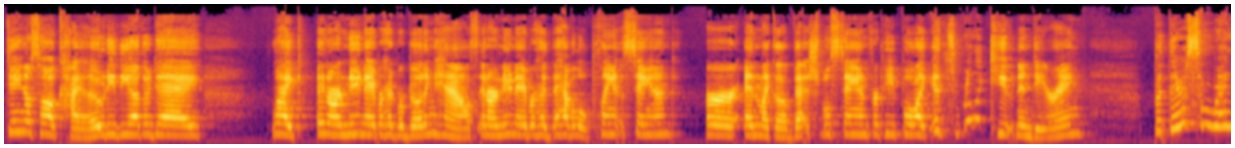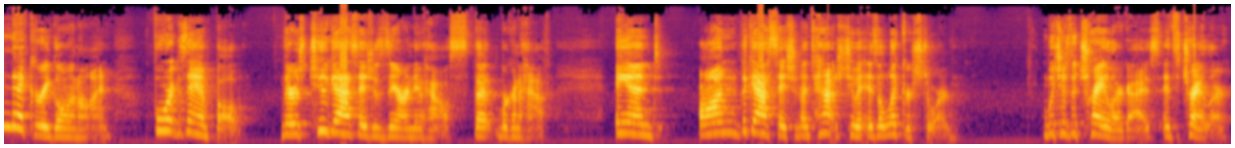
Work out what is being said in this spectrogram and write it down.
Daniel saw a coyote the other day. Like in our new neighborhood, we're building a house. In our new neighborhood, they have a little plant stand or and like a vegetable stand for people. Like it's really cute and endearing. But there's some redneckery going on. For example, there's two gas stations near our new house that we're gonna have. And on the gas station attached to it is a liquor store, which is a trailer, guys. It's a trailer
